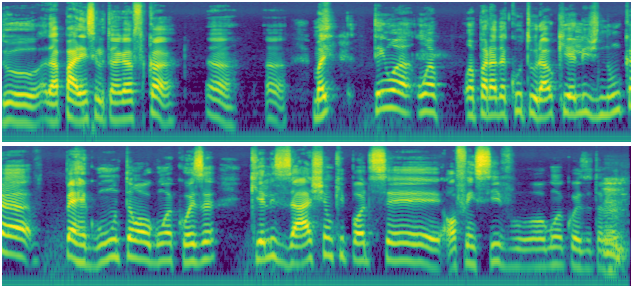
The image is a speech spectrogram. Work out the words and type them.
Do, da aparência lituana, a galera fica. Ah, ah. Mas tem uma, uma, uma parada cultural que eles nunca perguntam alguma coisa que eles acham que pode ser ofensivo ou alguma coisa, tá ligado? Hum.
